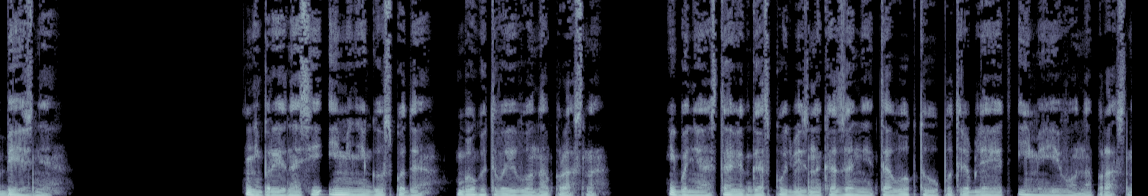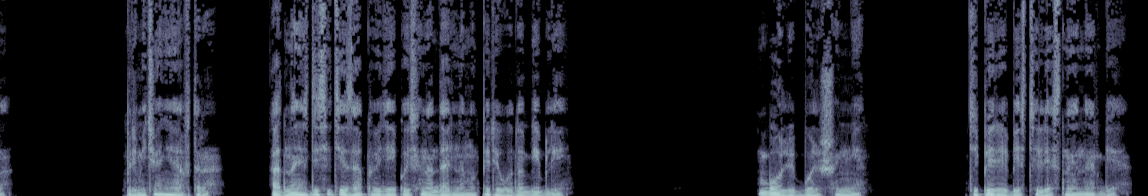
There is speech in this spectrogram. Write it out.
бездне. Не произноси имени Господа, Бога твоего, напрасно, ибо не оставит Господь без наказания того, кто употребляет имя Его напрасно. Примечание автора. Одна из десяти заповедей по синодальному переводу Библии. Боли больше нет. Теперь я бестелесная энергия.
